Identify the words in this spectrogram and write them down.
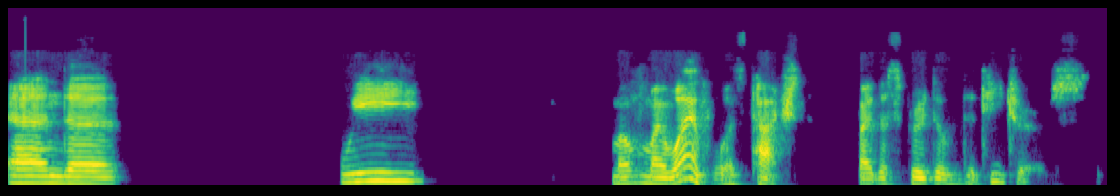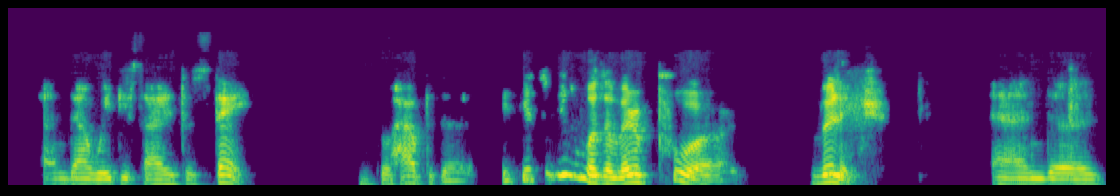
And uh, we, my, my wife was touched by the spirit of the teachers, and then we decided to stay to help the. It, it, it was a very poor village, and uh,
